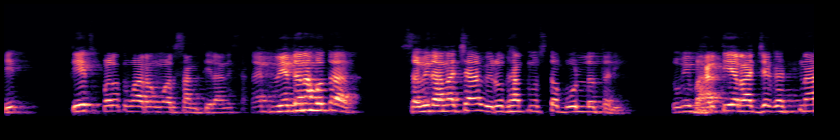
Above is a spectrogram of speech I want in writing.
हे तेच परत वारंवार सांगतील. आणि वेदना होतात. संविधानाच्या विरोधात नुसतं बोललं तरी. तुम्ही भारतीय राज्यघटना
